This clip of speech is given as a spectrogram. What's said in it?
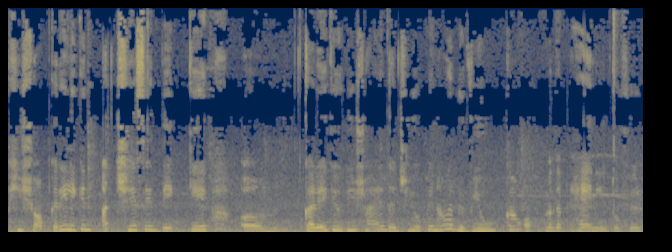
भी शॉप करें लेकिन अच्छे से देख के um, करें क्योंकि शायद अजियो पे ना रिव्यू का मतलब है नहीं तो फिर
